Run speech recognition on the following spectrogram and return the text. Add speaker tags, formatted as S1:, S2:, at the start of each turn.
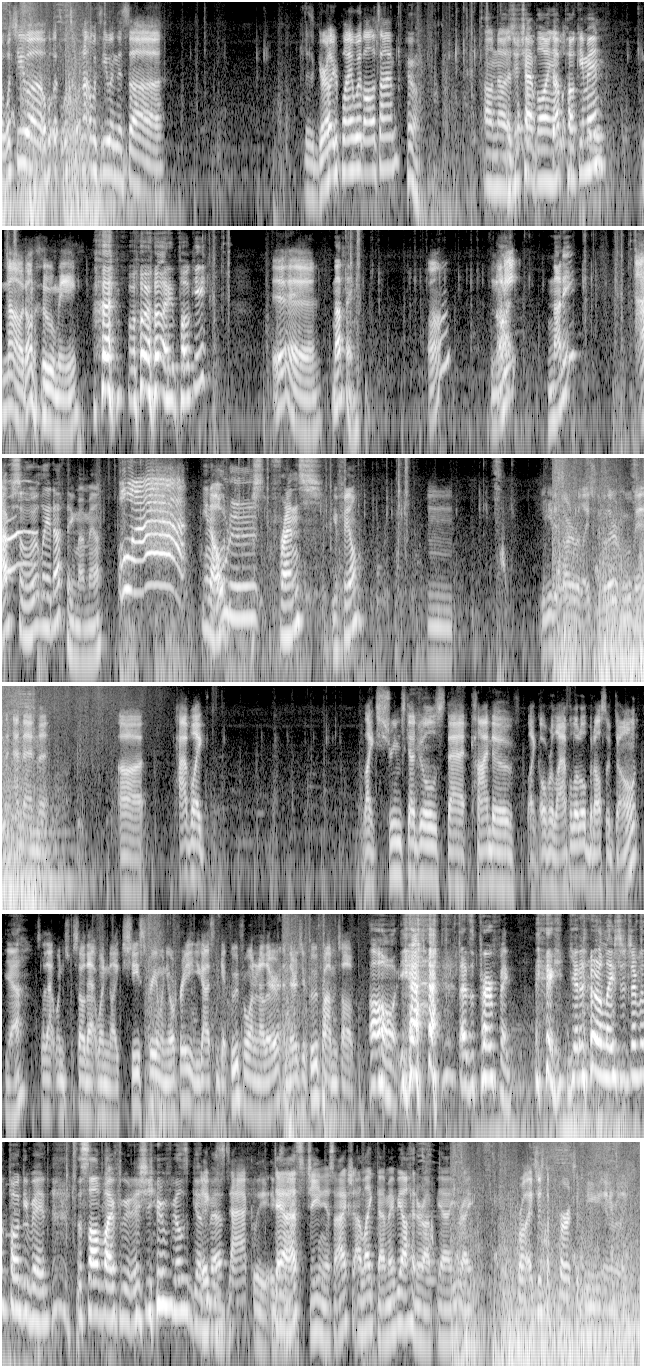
S1: So what's you uh what's going on with you and this uh this girl you're playing with all the time?
S2: Who? Oh no, is your chat blowing up, Pokimane?
S1: No, don't who me.
S2: Pokey?
S1: Yeah.
S2: Nothing.
S1: Huh? Nani?
S2: Nutty? Absolutely nothing, my man. You know, just friends, you feel?
S1: Mm. You need to start a relationship with her, move in, and then uh have like like stream schedules that kind of like overlap a little but also don't.
S2: Yeah?
S1: So that when so that when like she's free and when you're free, you guys can get food for one another and there's your food problem solved.
S2: Oh, yeah, that's perfect. Get in a relationship with Pokimane to solve my food issue. Feels good, man.
S1: Exactly. exactly.
S2: Damn, that's genius. I actually I like that. Maybe I'll hit her up. Yeah, you're right.
S1: Bro, it's just a perk of being in a relationship.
